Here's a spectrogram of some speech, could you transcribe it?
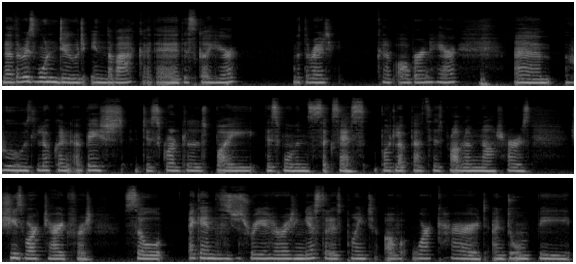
Now there is one dude in the back, uh, this guy here, with the red kind of auburn hair, um, who's looking a bit disgruntled by this woman's success. But look, that's his problem, not hers. She's worked hard for it. So again, this is just reiterating yesterday's point of work hard and don't be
